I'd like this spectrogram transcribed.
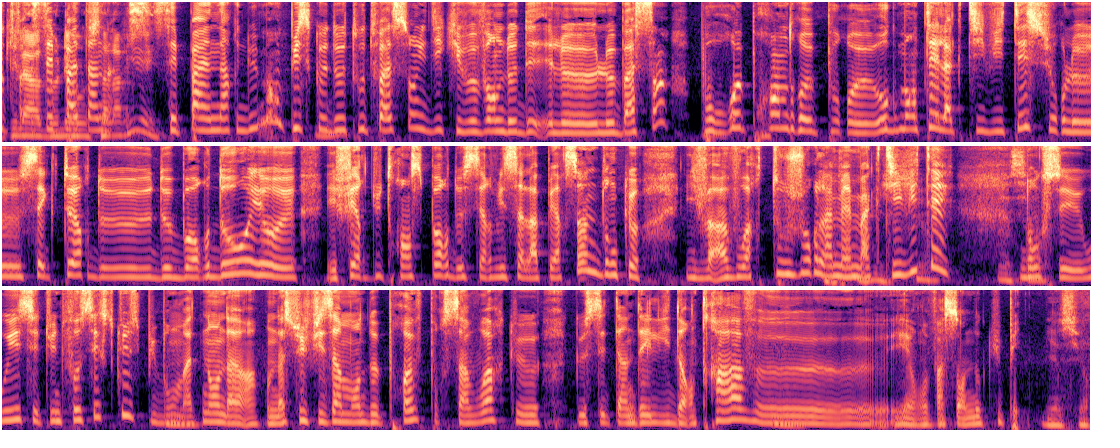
qu'il a donné aux salariés. C'est pas un argument, puisque de toute façon, il dit qu'il veut vendre le, le, bassin pour reprendre, pour augmenter l'activité sur le secteur de, de Bordeaux et, et, faire du transport de service à la personne. Donc, il va avoir toujours la même Bien activité. sûr, bien sûr. Donc c'est oui, c'est une fausse excuse. Puis Mm. bon, maintenant on a, on a suffisamment de preuves pour savoir que que c'est un délit d'entrave euh, et on va s'en occuper. Bien sûr.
